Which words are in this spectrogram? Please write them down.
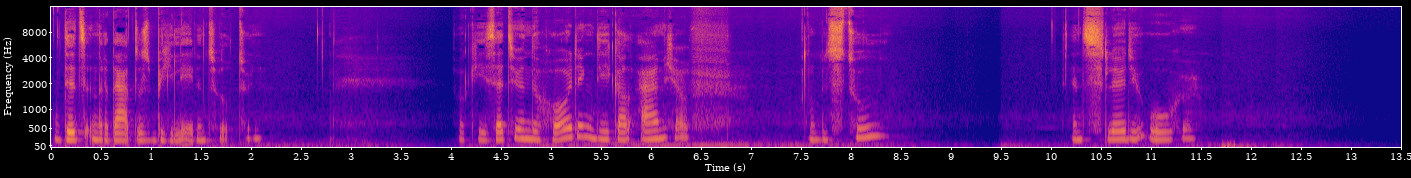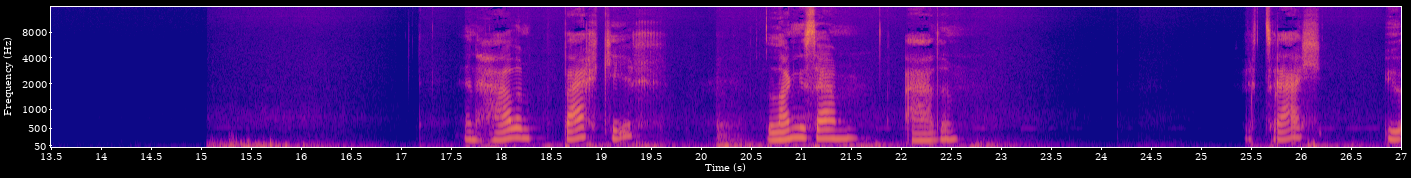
dit inderdaad dus begeleidend wilt doen. Oké, zet u in de houding die ik al aangaf op een stoel en sluit uw ogen. En haal een paar keer langzaam adem. Vertraag uw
